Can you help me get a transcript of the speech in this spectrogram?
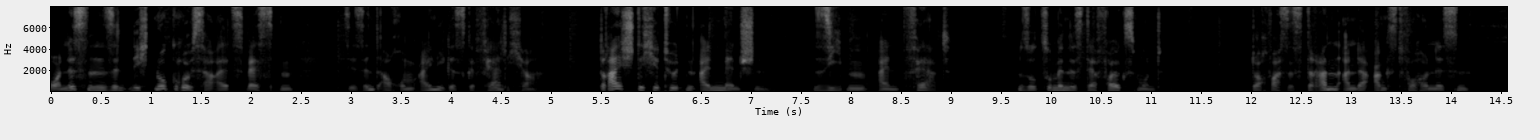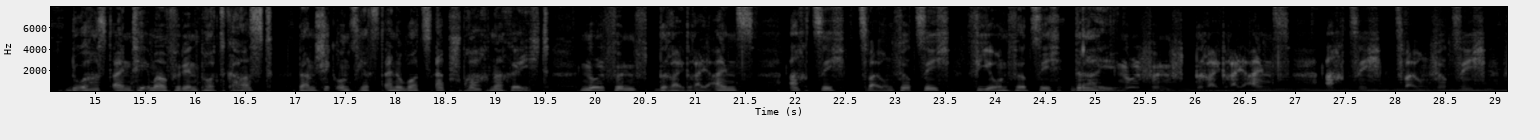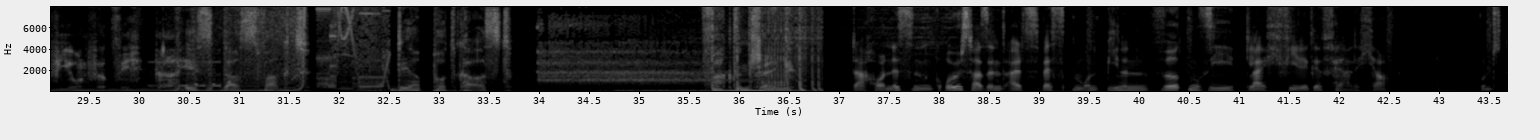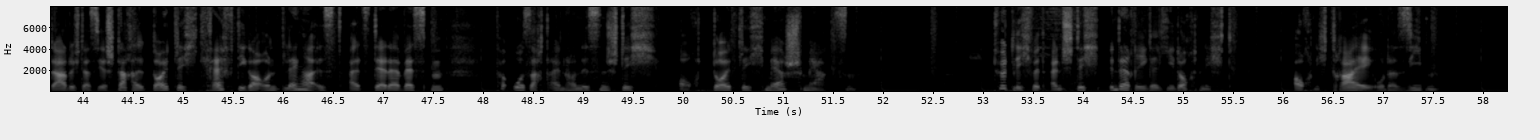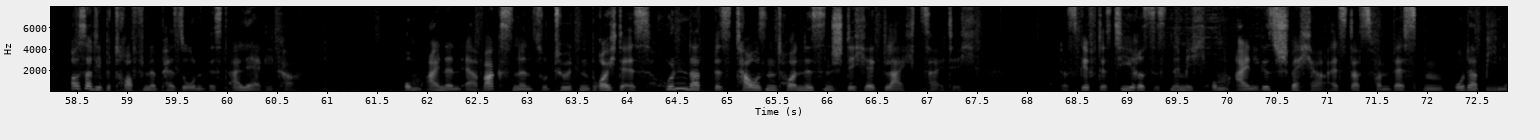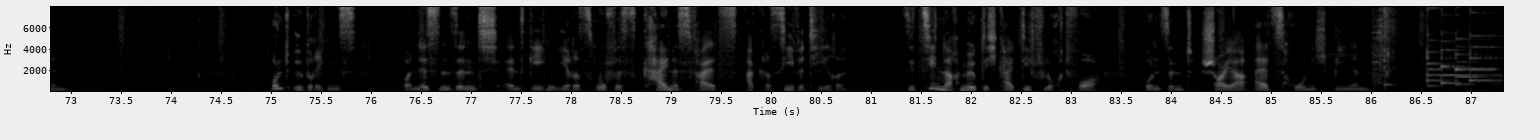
Hornissen sind nicht nur größer als Wespen, sie sind auch um einiges gefährlicher. Drei Stiche töten einen Menschen, sieben ein Pferd. So zumindest der Volksmund. Doch was ist dran an der Angst vor Hornissen? Du hast ein Thema für den Podcast? Dann schick uns jetzt eine WhatsApp-Sprachnachricht 05331 80 42 44 3. 05331 80 42 44 3. Ist das Fakt? Der Podcast. Faktencheck. Da Hornissen größer sind als Wespen und Bienen, wirken sie gleich viel gefährlicher. Und dadurch, dass ihr Stachel deutlich kräftiger und länger ist als der der Wespen, verursacht ein Hornissenstich auch deutlich mehr Schmerzen. Tödlich wird ein Stich in der Regel jedoch nicht. Auch nicht drei oder sieben. Außer die betroffene Person ist Allergiker. Um einen Erwachsenen zu töten, bräuchte es 100 bis 1000 Hornissenstiche gleichzeitig. Das Gift des Tieres ist nämlich um einiges schwächer als das von Wespen oder Bienen. Und übrigens, Hornissen sind entgegen ihres Rufes keinesfalls aggressive Tiere. Sie ziehen nach Möglichkeit die Flucht vor und sind scheuer als Honigbienen.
